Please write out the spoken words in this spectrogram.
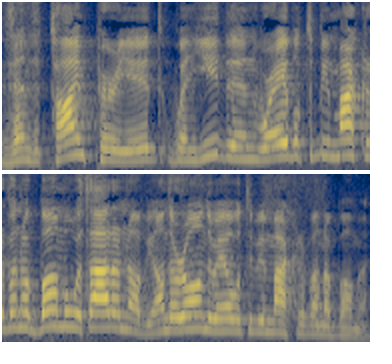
than the time period when Yidden were able to be makrav on Obama without a Navi. On their own, they were able to be makrav on Obama.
